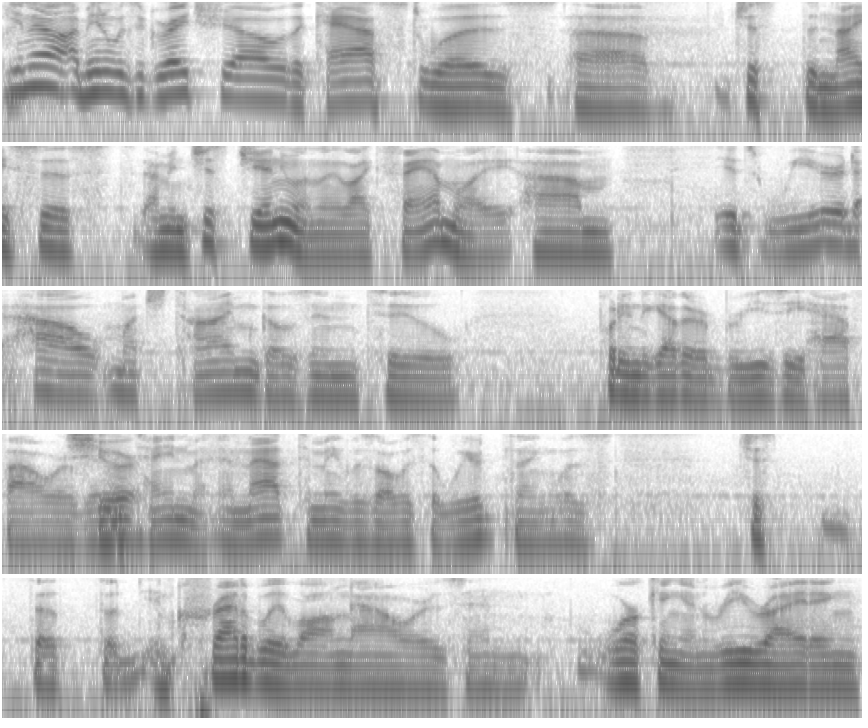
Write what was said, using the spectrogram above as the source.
You know, I mean, it was a great show. The cast was. Uh, just the nicest. I mean, just genuinely like family. Um, it's weird how much time goes into putting together a breezy half hour of sure. entertainment, and that to me was always the weird thing was just the, the incredibly long hours and working and rewriting.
